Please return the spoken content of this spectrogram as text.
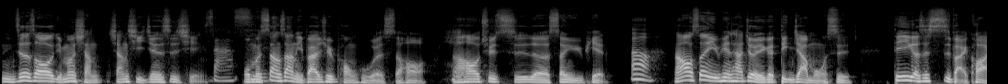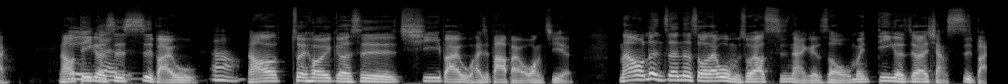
你这时候有没有想想起一件事情？我们上上礼拜去澎湖的时候，然后去吃的生鱼片，嗯，然后生鱼片它就有一个定价模式，第一个是四百块，然后第一个是四百五，嗯，然后最后一个是七百五还是八百，我忘记了。然后认真那时候在问我们说要吃哪一个的时候，我们第一个就在想四百，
